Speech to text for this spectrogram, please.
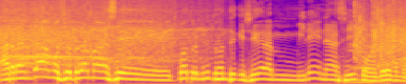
Arrancábamos el programa hace cuatro minutos antes que llegara Milena, así como entró como.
